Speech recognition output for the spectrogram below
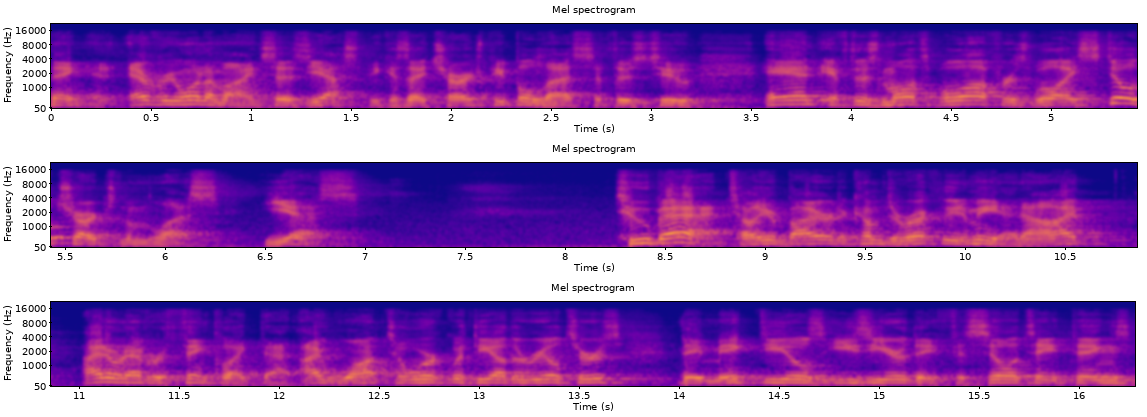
thing? And every one of mine says yes, because I charge people less if there's two. And if there's multiple offers, will I still charge them less? Yes. Too bad. Tell your buyer to come directly to me. Now, I, I don't ever think like that. I want to work with the other realtors. They make deals easier, they facilitate things.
